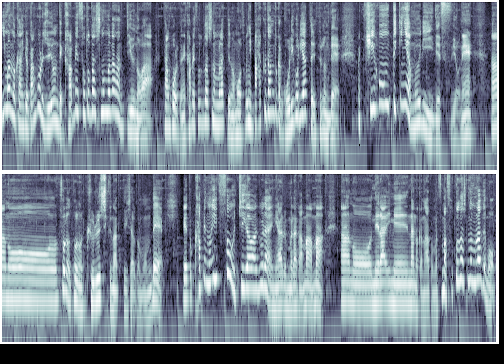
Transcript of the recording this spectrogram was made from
今の環境、タウンホール14で壁外出しの村なんていうのは、タウンホールでね、壁外出しの村っていうのはもうそこに爆弾とかゴリゴリあったりするんで、まあ基本的には無理ですよね。あのー、そういうの取るの苦しくなってきちゃうと思うんで、えっ、と、壁の一層内側ぐらいにある村が、まあまあ、あのー狙い目なのかなと思います。まあ、外出しの村でも、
